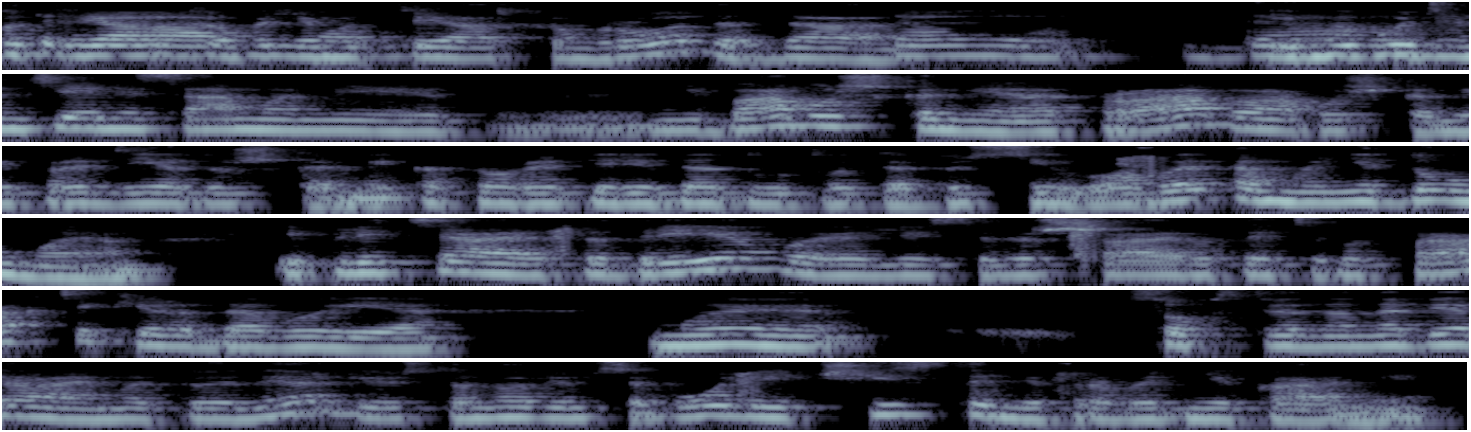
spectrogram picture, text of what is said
патриархом или матриархом рода, да. да, да. И мы будем теми самыми э, не бабушками, а прабабушками, прадедушками, которые передадут вот эту силу. Об этом мы не думаем. И плетя это древо или совершая вот эти вот практики родовые, мы собственно, набираем эту энергию становимся более чистыми проводниками.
